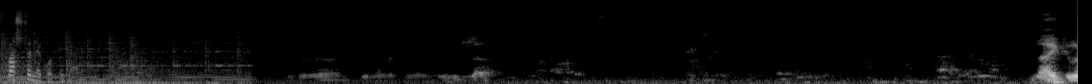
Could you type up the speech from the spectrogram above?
ಸ್ಪಷ್ಟನೆ ಕೊಟ್ಟಿದ್ದಾರೆ. ನಾಯಕರ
